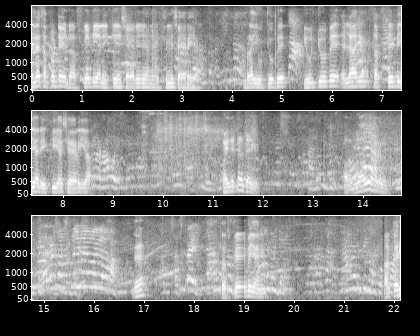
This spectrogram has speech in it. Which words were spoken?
എല്ലാം സപ്പോർട്ട് ചെയ്യണ്ട സബ്സ്ക്രൈബ് ചെയ്യുക ലൈക്ക് ചെയ്യുക ഷെയർ ചെയ്യുക മാക്സിമം ഷെയർ ചെയ്യുക നമ്മുടെ യൂട്യൂബ് യൂട്യൂബ് എല്ലാവരും സബ്സ്ക്രൈബ് ചെയ്യുക ലൈക്ക് ചെയ്യുക ഷെയർ ചെയ്യുക പതിനെട്ട് ആൾക്കാർ സബ്സ്ക്രൈബ് ചെയ്യാൻ ആൾക്കാർ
